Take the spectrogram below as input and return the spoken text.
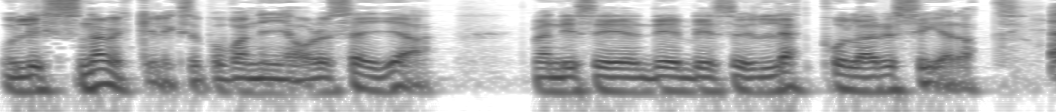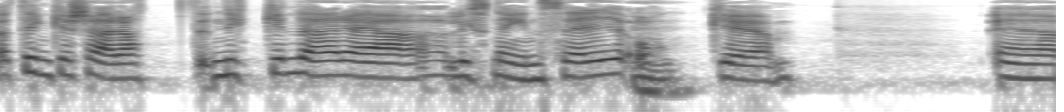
och lyssna mycket liksom, på vad ni har att säga. Men det, ser, det blir så lätt polariserat. Jag tänker så här att nyckeln där är att lyssna in sig och, eh, eh,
